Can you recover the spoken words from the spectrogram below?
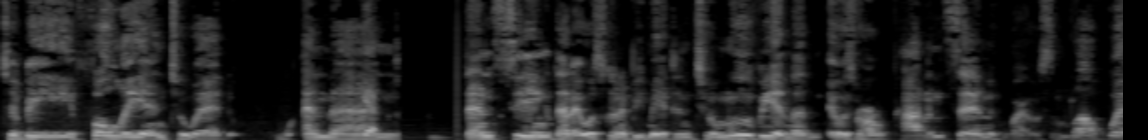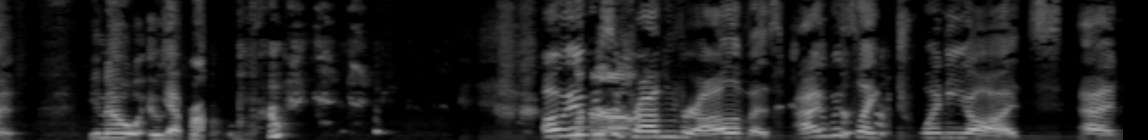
to be fully into it, and then then seeing that it was going to be made into a movie, and then it was Robert Pattinson, who I was in love with. You know, it was Yep. a problem for me. Oh, it But, was a um, problem for all of us. I was like 20 odds, and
